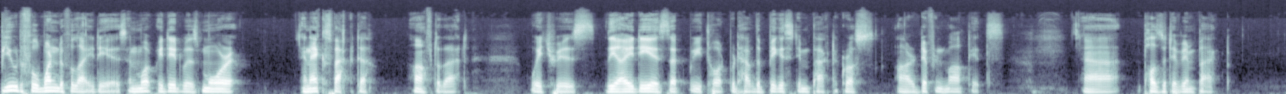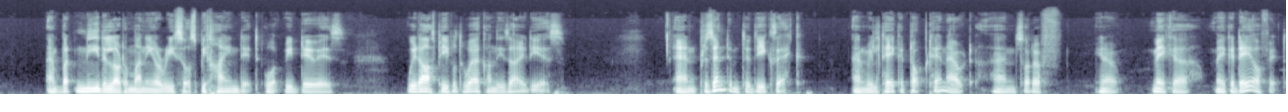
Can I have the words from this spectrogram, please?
beautiful wonderful ideas and what we did was more an x factor after that which was the ideas that we thought would have the biggest impact across our different markets uh, positive impact and but need a lot of money or resource behind it. What we'd do is we'd ask people to work on these ideas and present them to the exec and we'll take a top 10 out and sort of you know make a make a day of it.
